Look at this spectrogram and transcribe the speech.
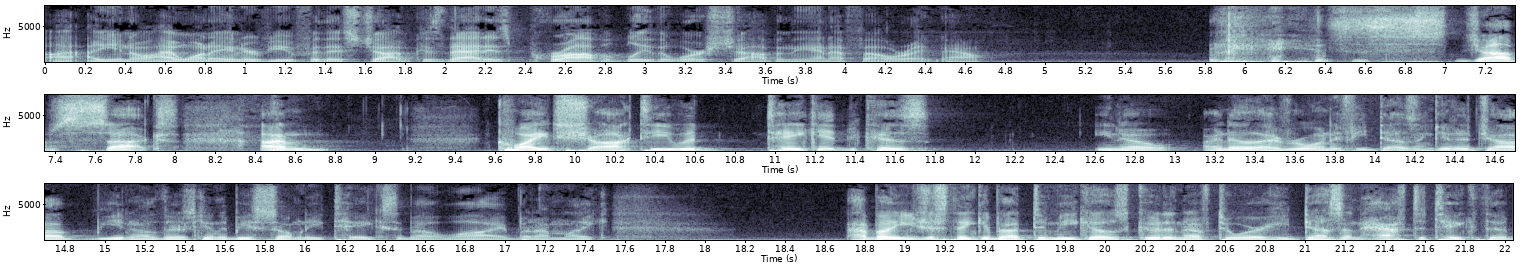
I, you know, I want to interview for this job because that is probably the worst job in the NFL right now. His job sucks. I'm quite shocked he would take it because, you know, I know everyone, if he doesn't get a job, you know, there's going to be so many takes about why. But I'm like, how about you just think about DeMeco's good enough to where he doesn't have to take the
